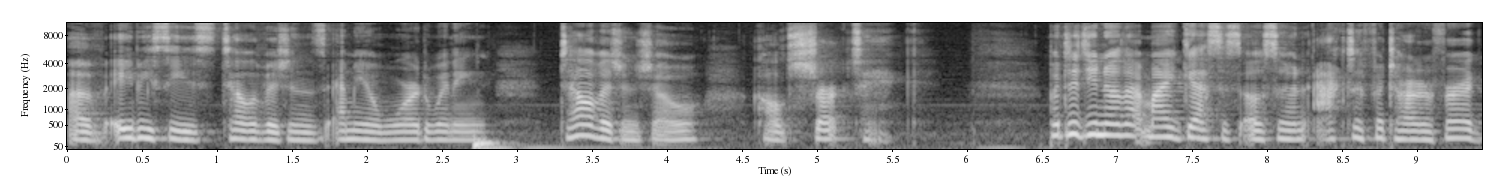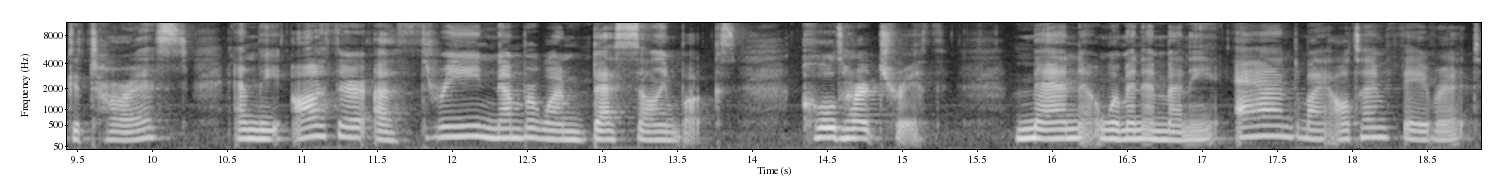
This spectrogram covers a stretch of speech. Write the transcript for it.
of ABC's television's Emmy Award winning television show called Shark Tank. But did you know that my guest is also an active photographer, a guitarist, and the author of three number one best selling books Cold Hard Truth, Men, Women, and Money, and my all time favorite,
